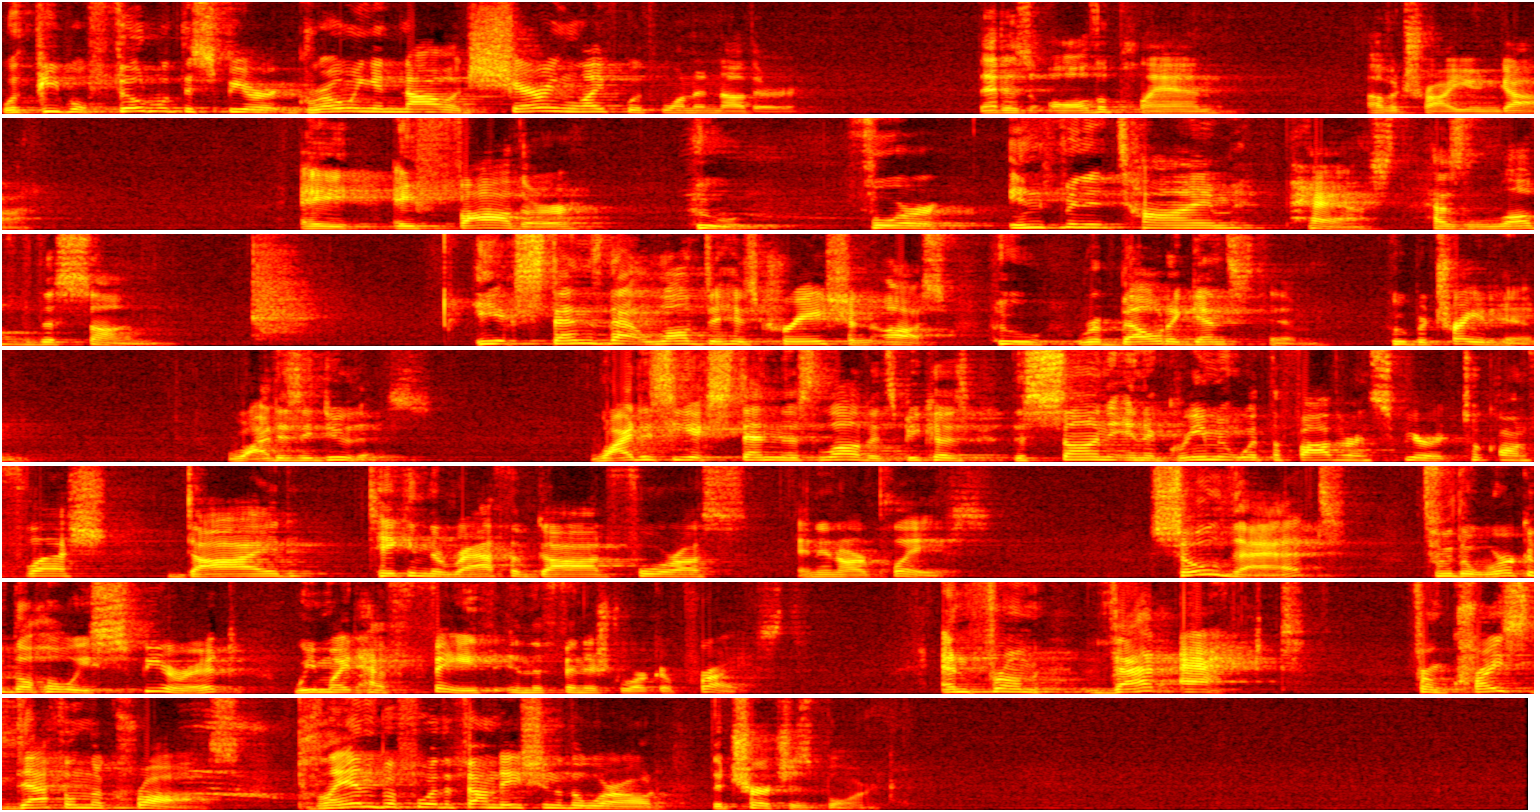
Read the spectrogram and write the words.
with people filled with the Spirit, growing in knowledge, sharing life with one another. That is all the plan of a triune God. A, a father who, for infinite time past, has loved the Son. He extends that love to his creation, us, who rebelled against him, who betrayed him. Why does he do this? Why does he extend this love? It's because the Son, in agreement with the Father and Spirit, took on flesh, died, taking the wrath of God for us and in our place, so that through the work of the Holy Spirit, we might have faith in the finished work of Christ. And from that act, from Christ's death on the cross, planned before the foundation of the world, the church is born.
